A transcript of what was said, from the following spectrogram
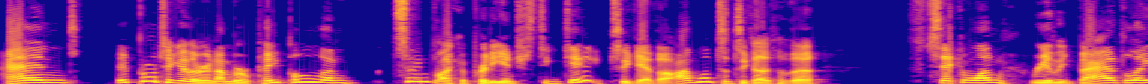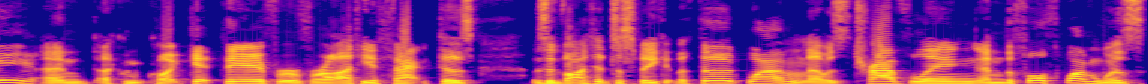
And it brought together a number of people and it seemed like a pretty interesting get together. I wanted to go to the second one really badly, and I couldn't quite get there for a variety of factors. I was invited to speak at the third one, and I was traveling, and the fourth one was,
